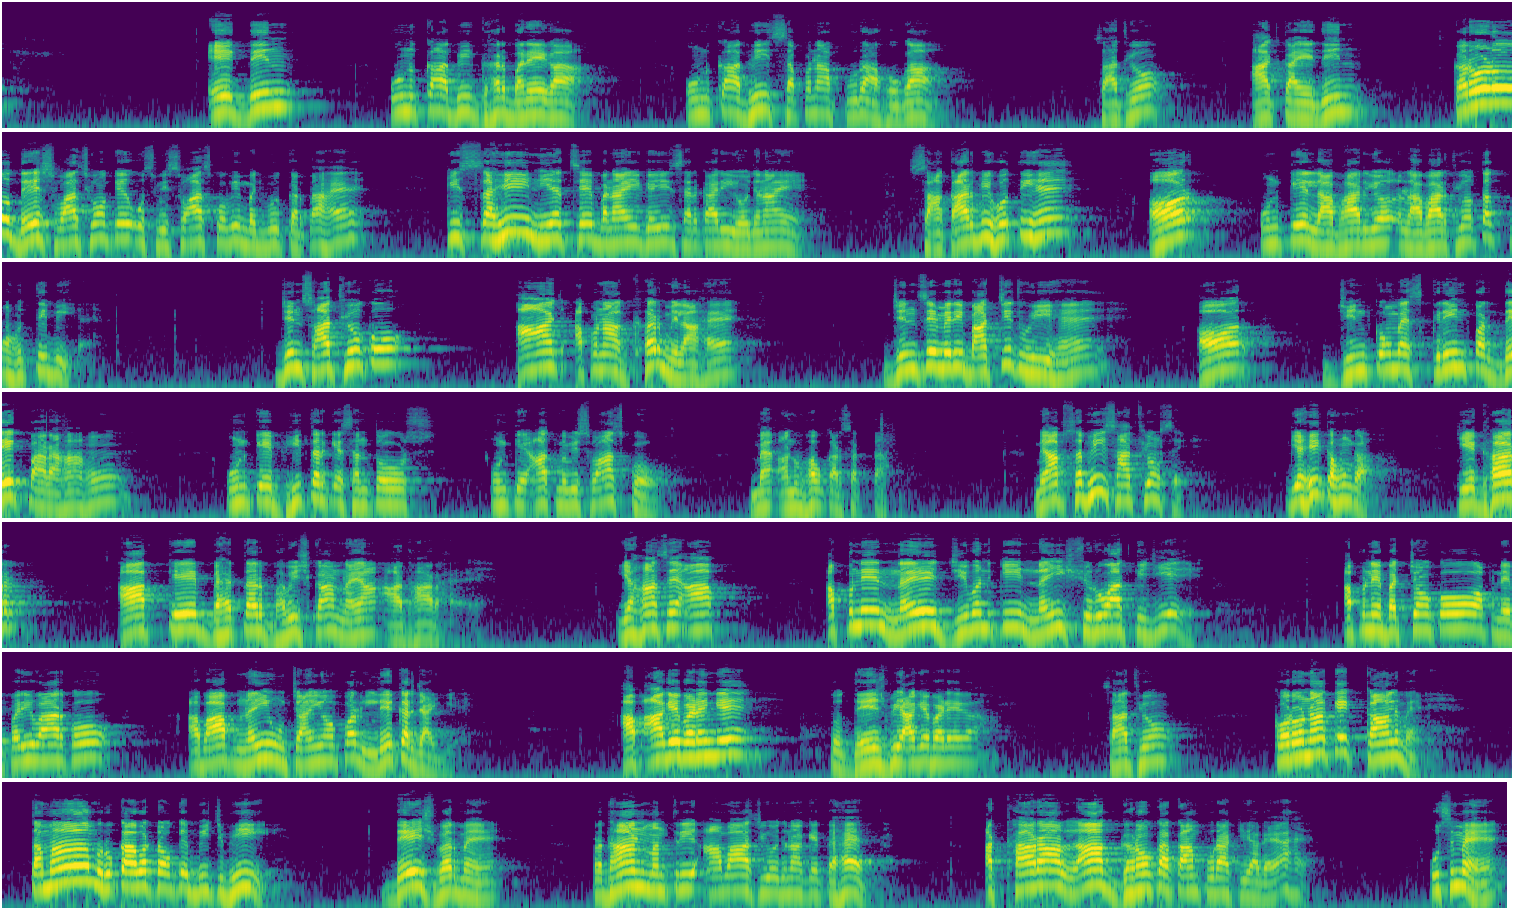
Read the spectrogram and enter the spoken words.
एक दिन उनका भी घर बनेगा। उनका भी सपना पूरा होगा। साथियों, आज का ये दिन करोड़ों देशवासियों के उस विश्वास को भी मज़बूत करता है कि सही नियत से बनाई गई सरकारी योजनाएँ साकार भी होती हैं और उनके लाभार्थियों तक पहुँचती भी है। जिन साथियों को आज अपना घर मिला है, जिनसे मेरी बातचीत हुई है और जिनको मैं स्क्रीन पर देख पा रहा हूँ, उनके भीतर के संतोष, उनके आत्मविश्वास को मैं अनुभव कर सकता हूँ। मैं आप सभी साथियों से यही कहूँगा कि ये घर आपके बेहतर भविष्य का नया आधार है। यहाँ से आप अपने नए जीवन की नई शुरुआत कीजिए। अपने बच्चों को, अपने परिवार को अब आप नई ऊंचाइयों पर लेकर जाइए। आप आगे बढ़ेंगे तो देश भी आगे बढ़ेगा। साथियों, कोरोना के काल में तमाम रुकावटों के बीच भी देश भर में प्रधानमंत्री आवास योजना के तहत 18 लाख घरों का काम पूरा किया गया है। उसमें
